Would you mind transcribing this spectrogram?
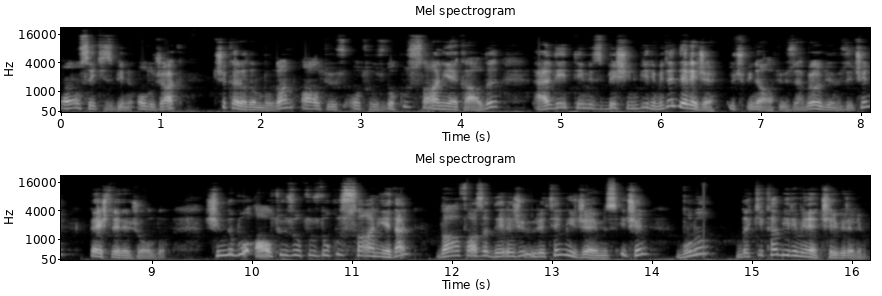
18.000 olacak. Çıkaralım buradan 639 saniye kaldı. Elde ettiğimiz 5'in birimi de derece. 3600'e böldüğümüz için 5 derece oldu. Şimdi bu 639 saniyeden daha fazla derece üretemeyeceğimiz için bunu dakika birimine çevirelim.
